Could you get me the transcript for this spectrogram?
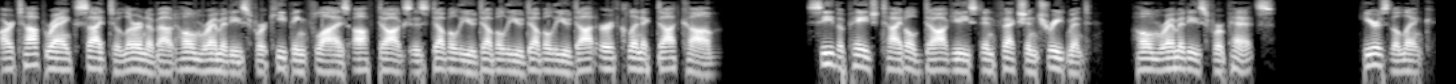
Our top-ranked site to learn about home remedies for keeping flies off dogs is www.earthclinic.com. See the page titled Dog Yeast Infection Treatment, Home Remedies for Pets. Here's the link.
